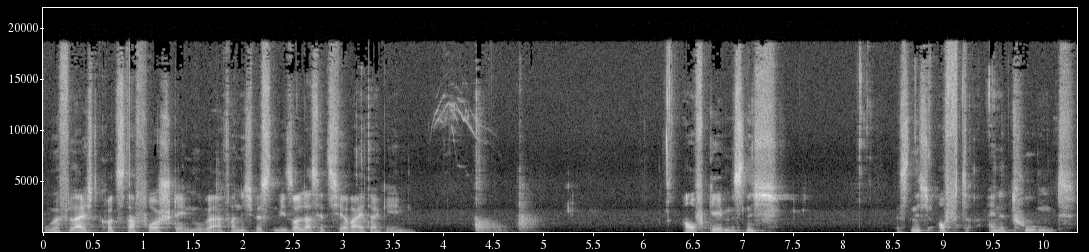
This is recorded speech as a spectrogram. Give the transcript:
wo wir vielleicht kurz davor stehen, wo wir einfach nicht wissen, wie soll das jetzt hier weitergehen. Aufgeben ist nicht, ist nicht oft eine Tugend.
